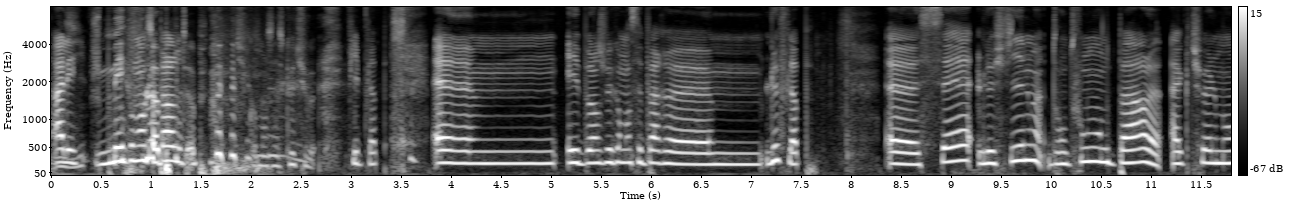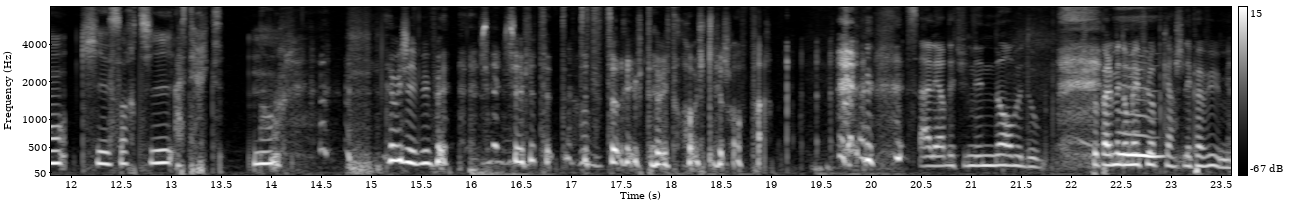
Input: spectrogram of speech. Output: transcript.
Allez, je mes flops par tu commences à ce que tu veux. Flip flop. Euh, et ben, je vais commencer par euh, le flop. Euh, c'est le film dont tout le monde parle actuellement, qui est sorti. Astérix. Non. ah oui, j'ai vu, j'ai vu ta ta petite story où t'avais trop envie que les gens parlent. Ça a l'air d'être une énorme daube. Je peux pas le mettre dans mes flops car je l'ai pas vu, mais.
